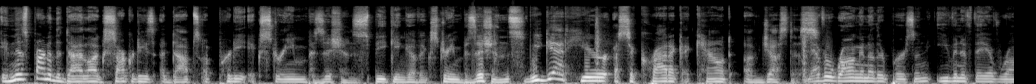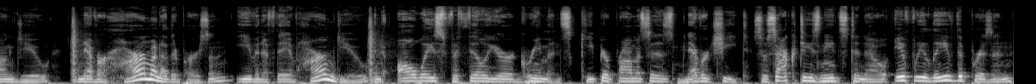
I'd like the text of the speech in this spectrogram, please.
In this part of the dialogue, Socrates adopts a pretty extreme position. Speaking of extreme positions, we get here a Socratic account of justice. Never wrong another person, even if they have wronged you. Never harm another person, even if they have harmed you. And always fulfill your agreements. Keep your promises, never cheat. So Socrates needs to know if we leave the prison,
